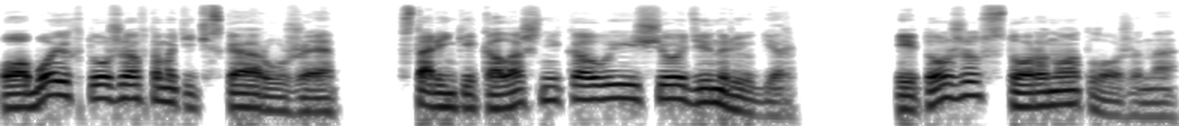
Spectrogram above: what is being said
У обоих тоже автоматическое оружие, старенький Калашников и еще один Рюгер. И тоже в сторону отложено.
